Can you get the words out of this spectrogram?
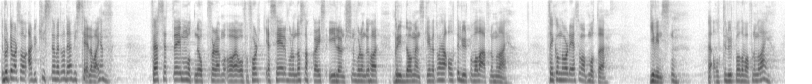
Det burde vært sånn, Er du kristen? Vet du hva, Det har jeg visst hele veien. For jeg har sett det i måten du oppfører deg overfor folk. Jeg ser hvordan du har snakka i, i, lunsjen, hvordan du har brydd deg om mennesker. Vet du hva? Jeg har alltid lurt på hva det er for noe med deg. Tenk om det var det som var på en måte gevinsten. Jeg har alltid lurt på hva det var for noe med deg.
